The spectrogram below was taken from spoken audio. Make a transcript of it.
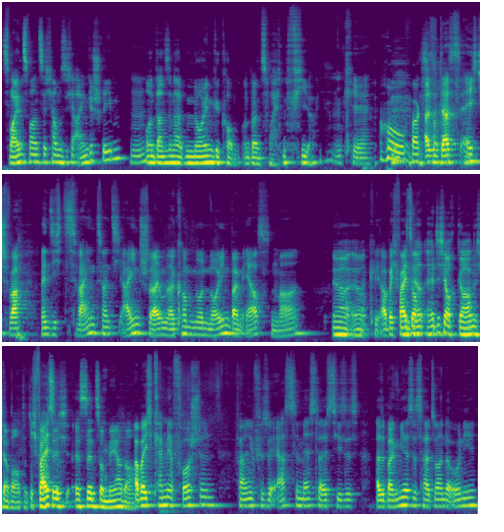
22 haben sich eingeschrieben Hm. und dann sind halt neun gekommen und beim zweiten vier. Okay. Oh, fuck. Also das ist echt schwach. Wenn sich 22 einschreiben, dann kommen nur 9 beim ersten Mal. Ja, ja. Okay, aber ich weiß auch, Hätte ich auch gar nicht erwartet. Ich weiß- dachte, ich, es sind so mehr da. Aber ich kann mir vorstellen, vor allem für so Erstsemestler ist dieses, also bei mir ist es halt so an der Uni,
